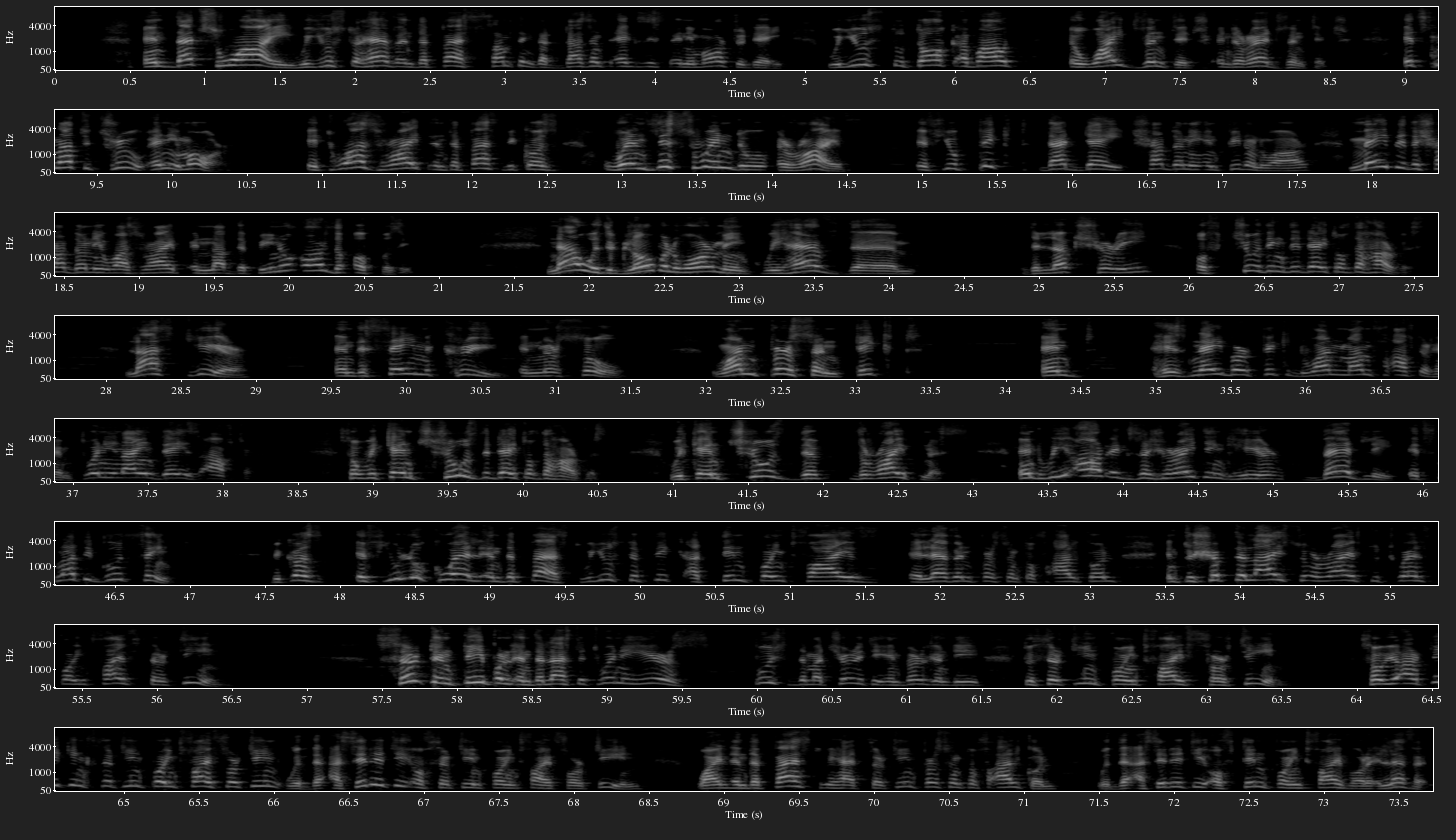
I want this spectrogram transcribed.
And that's why we used to have in the past something that doesn't exist anymore today. We used to talk about a white vintage and a red vintage. It's not true anymore. It was right in the past because when this window arrived, if you picked that day Chardonnay and Pinot Noir, maybe the Chardonnay was ripe and not the Pinot or the opposite. Now with the global warming, we have the, the luxury of choosing the date of the harvest. Last year, and the same cru in Meursault, one person picked and his neighbor picked one month after him, 29 days after. So we can choose the date of the harvest. We can choose the, the ripeness. And we are exaggerating here badly. It's not a good thing. Because if you look well in the past, we used to pick at 10.5, 11% of alcohol, and to chaptalize to arrive to 12.5, 13. Certain people in the last 20 years pushed the maturity in Burgundy to 13.514. So you are picking 13.514 with the acidity of 13.514, while in the past we had 13% of alcohol with the acidity of 10.5 or 11.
